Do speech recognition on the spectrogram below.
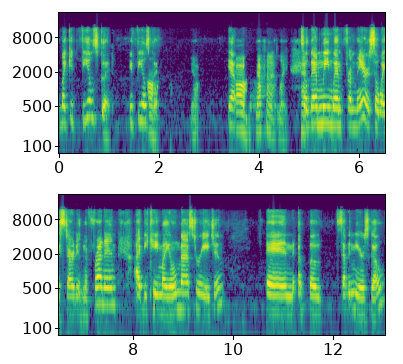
like it feels good it feels oh, good. Yeah. Yeah. Oh, definitely. So then we went from there. So I started in the front end. I became my own master agent and about seven years ago.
